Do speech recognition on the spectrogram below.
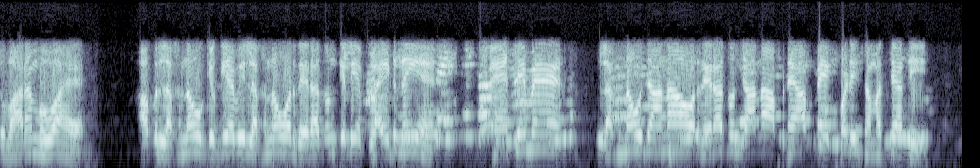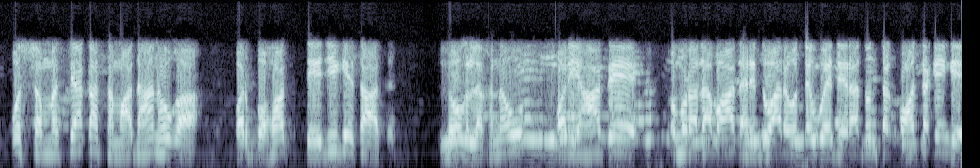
शुभारंभ हुआ है। अब लखनऊ, क्योंकि अभी लखनऊ और देहरादून के लिए फ़्लाइट नहीं है, ऐसे में लखनऊ जाना और देहरादून जाना अपने आप में एक बड़ी समस्या थी। उस समस्या का समाधान होगा और बहुत तेज़ी के साथ लोग लखनऊ और यहाँ से मुरादाबाद, हरिद्वार होते हुए देहरादून तक पहुँच सकेंगे।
